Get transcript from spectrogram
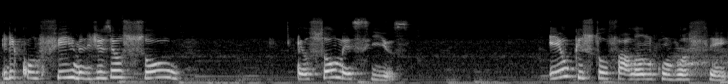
Ele confirma, ele diz: Eu sou, eu sou o Messias. Eu que estou falando com você.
